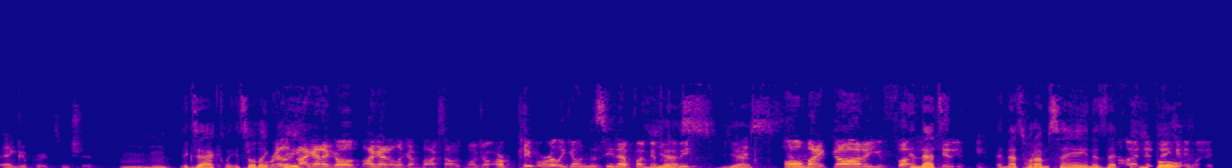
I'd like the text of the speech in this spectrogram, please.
Angry Birds and shit. hmm Exactly. So like really, big. I gotta go. I gotta look at Box Office Mojo. Are people really going to see that fucking movie? yes. Yes. Oh my god, are you fucking And that's kidding me? and that's what I'm saying is that No, people make any money.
